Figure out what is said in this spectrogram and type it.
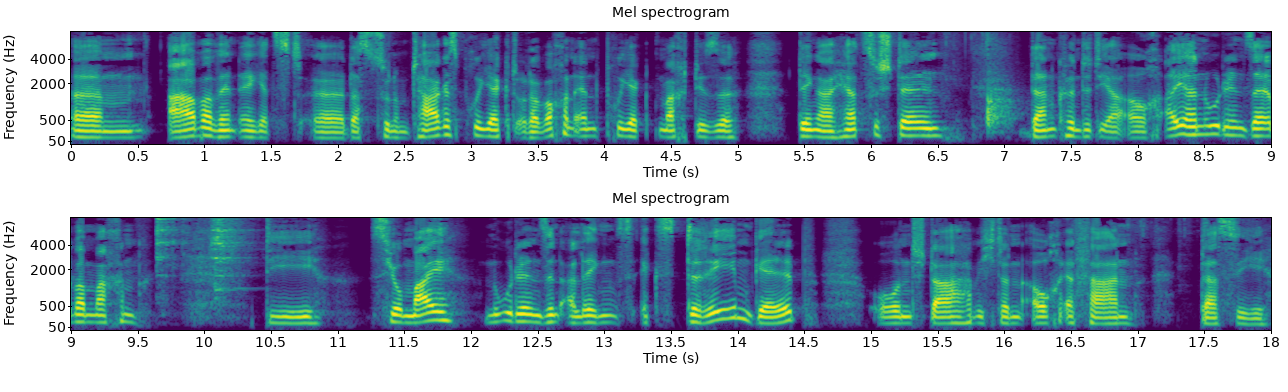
Ähm, aber wenn er jetzt äh, das zu einem Tagesprojekt oder Wochenendprojekt macht, diese Dinger herzustellen, dann könntet ihr auch Eiernudeln selber machen. Die Siomai-Nudeln sind allerdings extrem gelb und da habe ich dann auch erfahren, dass sie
